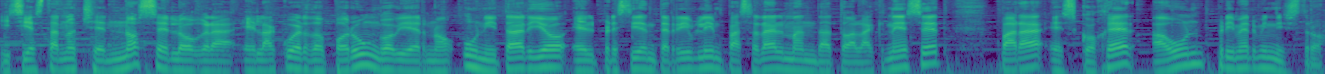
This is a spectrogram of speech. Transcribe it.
Y si esta noche no se logra el acuerdo por un gobierno unitario, el presidente Rivlin pasará el mandato a la Knesset para escoger a un primer ministro.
